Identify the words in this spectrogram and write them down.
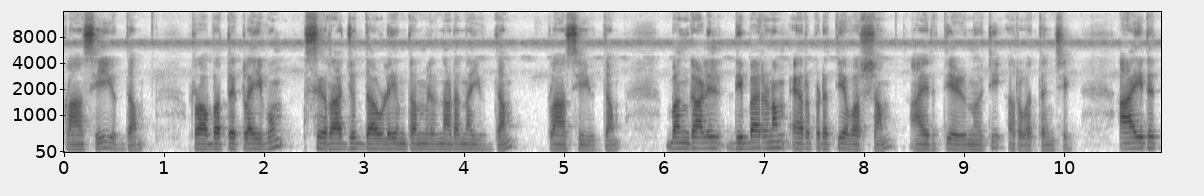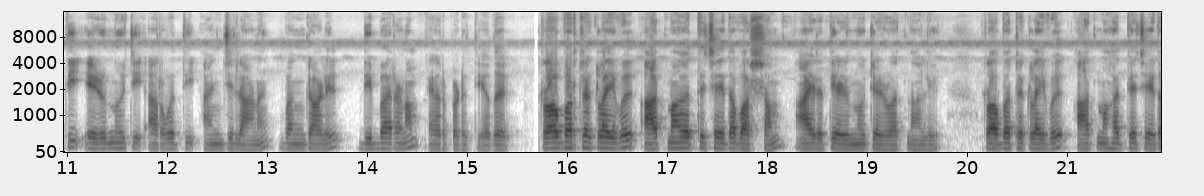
പ്ലാസി യുദ്ധം. റോബർട്ട് ക്ലൈവും സിറാജുദ്ദൗളയും തമ്മിൽ നടന്ന യുദ്ധം പ്ലാസി യുദ്ധം ബംഗാളിൽ ദിഭരണം ഏർപ്പെടുത്തിയ വർഷം ആയിരത്തി എഴുന്നൂറ്റി അറുപത്തഞ്ച് ആയിരത്തി എഴുന്നൂറ്റി അറുപത്തി അഞ്ചിലാണ് ബംഗാളിൽ ദിഭരണം ഏർപ്പെടുത്തിയത്. റോബർട്ട് ക്ലൈവ് ആത്മഹത്യ ചെയ്ത വർഷം ആയിരത്തി എഴുന്നൂറ്റി എഴുപത്തിനാല് റോബർട്ട് ക്ലൈവ് ആത്മഹത്യ ചെയ്ത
